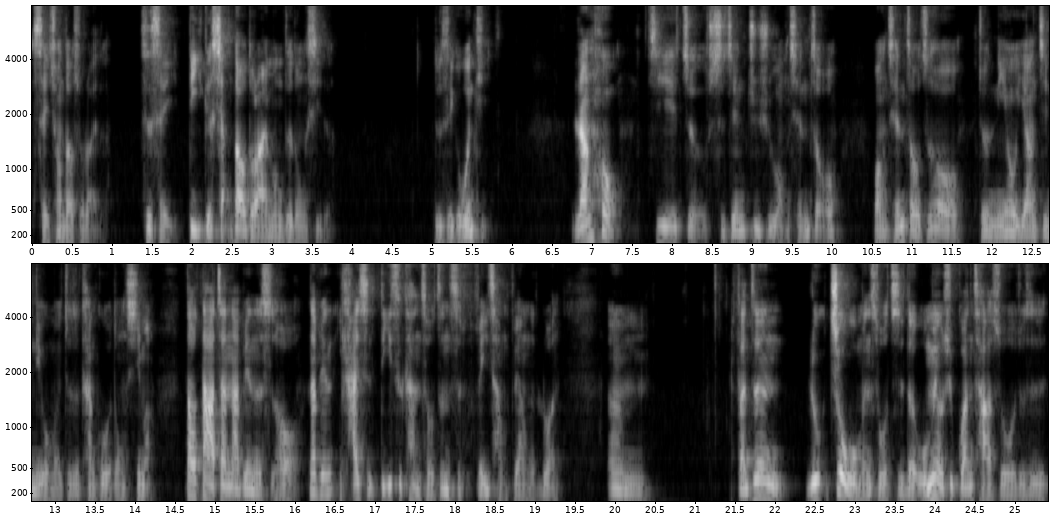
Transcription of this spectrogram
谁创造出来的？是谁第一个想到哆啦 A 梦这东西的？这是一个问题。然后。接着时间继续往前走，往前走之后，就你有一样经历我们就是看过的东西嘛。到大战那边的时候，那边一开始第一次看的时候，真的是非常非常的乱。嗯，反正如就我们所知的，我没有去观察说，就是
